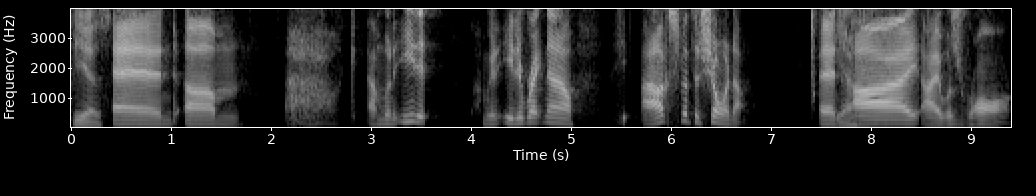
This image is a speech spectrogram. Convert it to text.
He is. and um, I'm going to eat it. I'm going to eat it right now. He, Alex Smith is showing up, and Yeah. I I was wrong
